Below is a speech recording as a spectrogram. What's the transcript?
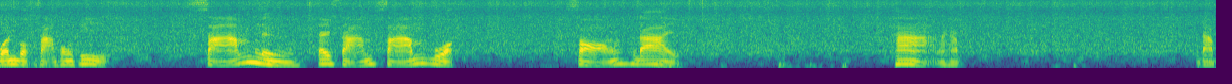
บนบวกสามคงที่สามหนึ่งได้สามสามบวกสองได้ห้านะครับ ดับ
